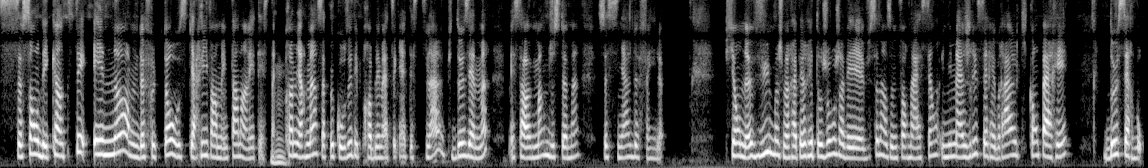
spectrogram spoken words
ce sont des quantités énormes de fructose qui arrivent en même temps dans l'intestin. Mhm. Premièrement, ça peut causer des problématiques intestinales. Puis deuxièmement, mais ça augmente justement ce signal de faim-là. Puis on a vu, moi je me rappellerai toujours, j'avais vu ça dans une formation, une imagerie cérébrale qui comparait deux cerveaux.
